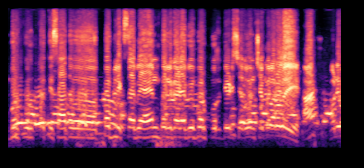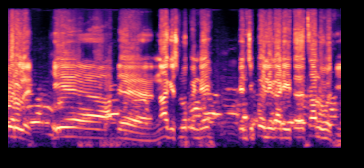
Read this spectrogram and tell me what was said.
भरपूर प्रतिसाद पब्लिकचा बी आहे आणि बैलगाड्या बी भरपूर दीडशे दोनशे भरवलंय. हा? कोणी भरवलंय. हे अं, आपले नागेश लोखंडे त्यांची पहिली गाडी इथं चालू होती.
